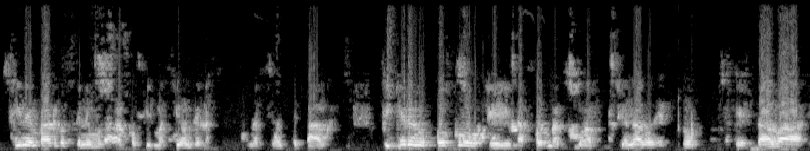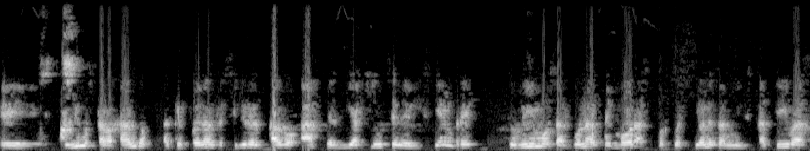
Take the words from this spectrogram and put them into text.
Sin embargo, tenemos la confirmación de la cancelación de pago. Si quieren un poco eh, la forma como ha funcionado esto, estaba, eh, estuvimos trabajando para que puedan recibir el pago hasta el día 15 de diciembre. Tuvimos algunas demoras por cuestiones administrativas,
